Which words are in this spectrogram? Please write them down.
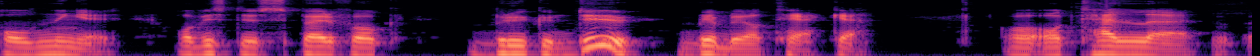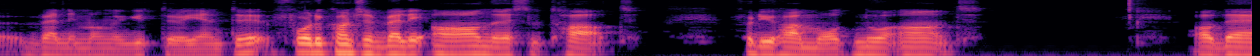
holdninger. Og hvis du spør folk bruker du biblioteket, og, og teller veldig mange gutter og jenter, får du kanskje et veldig annet resultat, for du har målt noe annet. Og det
